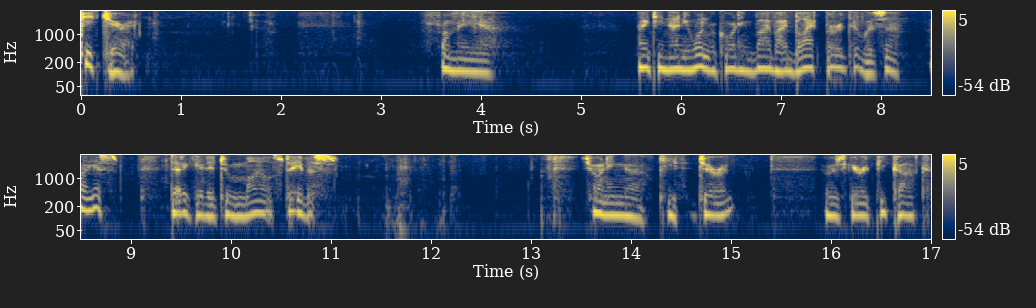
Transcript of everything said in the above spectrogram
Keith Jarrett from a uh, 1991 recording Bye Bye Blackbird that was, uh, I guess, dedicated to Miles Davis. Joining uh, Keith Jarrett, who was Gary Peacock,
